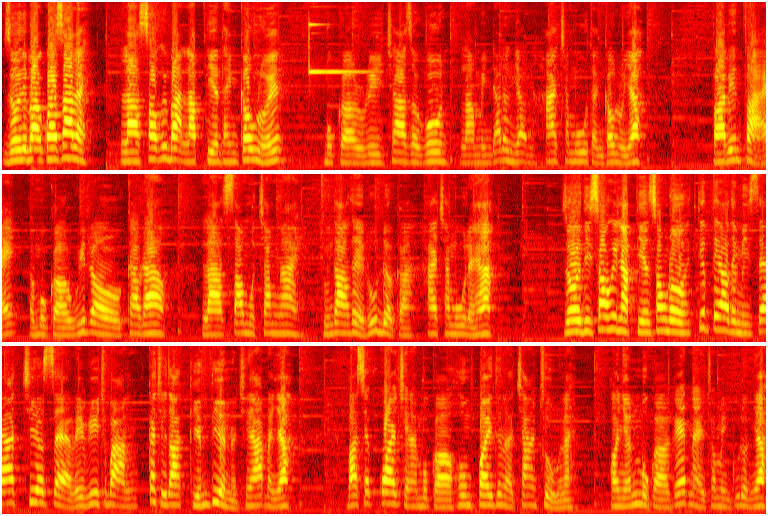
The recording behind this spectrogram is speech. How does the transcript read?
Rồi thì bạn quan sát này là sau khi bạn nạp tiền thành công rồi ấy, mục uh, Recharge Gold là mình đã được nhận 200 U thành công rồi nha. Và bên phải ở mục ờ, uh, Withdraw Countdown là sau 100 ngày chúng ta có thể rút được à, 200 mu này ha. Rồi thì sau khi nạp tiền xong rồi, tiếp theo thì mình sẽ chia sẻ review cho bạn cách chúng ta kiếm tiền ở trên app này nhá. Bạn sẽ quay trở lại mục ờ, Homepage tức là trang chủ này, hoặc nhấn mục ờ, Get này cho mình cũng được nhá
